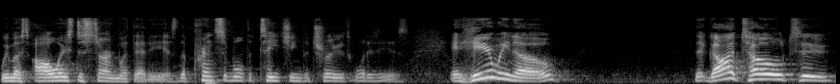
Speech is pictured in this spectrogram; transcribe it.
We must always discern what that is the principle, the teaching, the truth, what it is. And here we know that God told to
